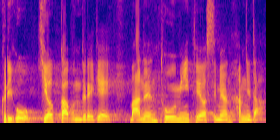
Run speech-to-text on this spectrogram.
그리고 기업가 분들에게 많은 도움이 되었으면 합니다.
